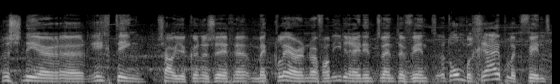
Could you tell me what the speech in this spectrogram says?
Een sneer uh, richting, zou je kunnen zeggen, McLaren, waarvan iedereen in Twente vindt, het onbegrijpelijk vindt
